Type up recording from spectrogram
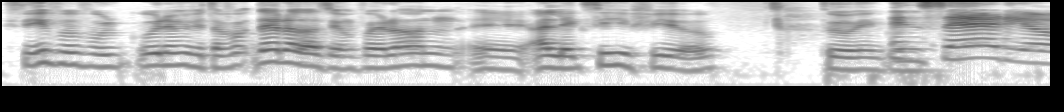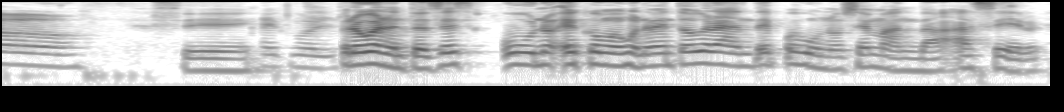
Sí, fue full cool. En mi fiesta de graduación fueron eh, Alexis y Fido. Estuvo bien cool. ¿En serio? Sí. Cool. Pero bueno, entonces uno, es como es un evento grande, pues uno se manda a hacer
